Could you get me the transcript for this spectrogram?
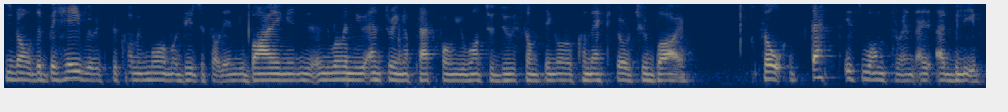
you know the behavior is becoming more and more digital and you're buying and, and when you're entering a platform you want to do something or connect or to buy. So that is one trend I, I believe.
